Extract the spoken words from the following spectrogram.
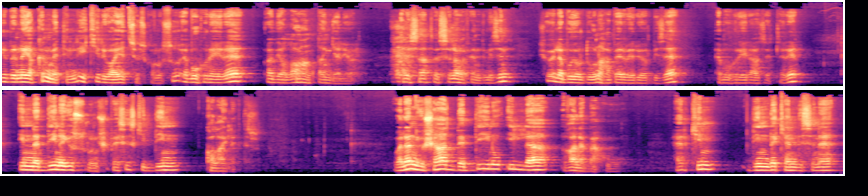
birbirine yakın metinli iki rivayet söz konusu. Ebu Hureyre radıyallahu anh'tan geliyor. Aleyhisselatü Vesselam Efendimizin şöyle buyurduğunu haber veriyor bize Ebu Hureyre Hazretleri. İnne dine yusrun şüphesiz ki din kolaylıktır. Ve len yuşadde dinu illa galebehu. Her kim dinde kendisine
